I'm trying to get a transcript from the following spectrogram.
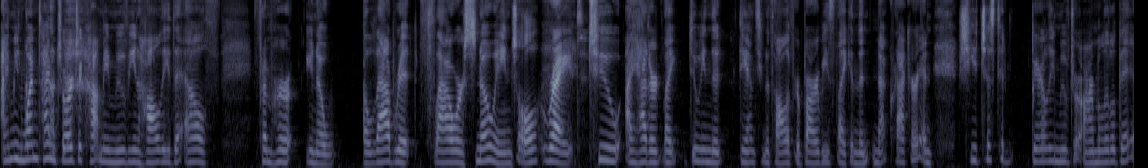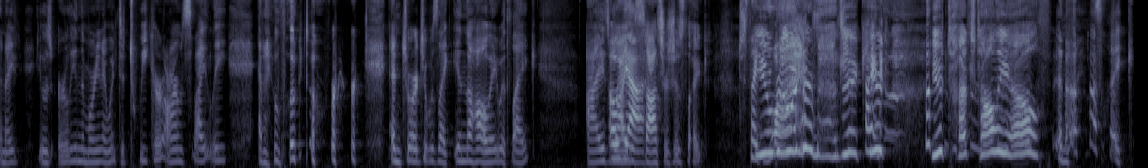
I mean, one time Georgia caught me moving Holly the elf from her, you know, elaborate flower snow angel, Right. To I had her like doing the dancing with all of her Barbies, like in the Nutcracker, and she just had barely moved her arm a little bit, and I it was early in the morning. I went to tweak her arm slightly, and I looked over, and Georgia was like in the hallway with like eyes Oh, wide yeah. as saucers, just like Just like, you "What?" ruined her magic. You, you touched Holly Elf, and I was like,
